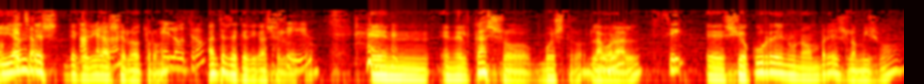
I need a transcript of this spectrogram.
y antes de que ah, digas perdón, el otro, el otro, antes de que digas el sí. otro, en, en, el caso vuestro, laboral, uh -huh. sí. eh, si ocurre en un hombre, ¿es lo mismo?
